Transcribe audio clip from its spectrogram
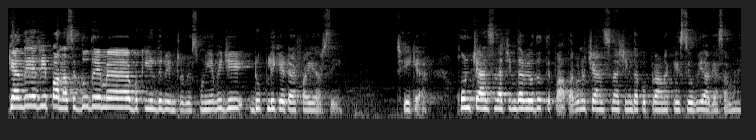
ਕਹਿੰਦੇ ਆ ਜੀ, ਭਾਨਾ ਸਿੱਧੂ ਦੇ ਮੈਂ ਵਕੀਲ ਦੀ ਵੀ ਇੰਟਰਵਿਊ ਸੁਣੀ ਹੈ ਵੀ ਜੀ ਡੁਪਲੀਕੇਟ ਐਫ ਆਈ ਆਰ ਸੀ। ਠੀਕ ਹੈ। ਹੁਣ ਚੈਨ ਸਨੈਚਿੰਗ ਦਾ ਵੀ ਉਹਦੇ ਉੱਤੇ ਪਾਤਾ ਵੀ ਉਹਨੂੰ ਚੈਨ ਸਨੈਚਿੰਗ ਦਾ ਕੋਈ ਪੁਰਾਣਾ ਕੇਸ ਸੀ, ਉਹ ਵੀ ਆ ਗਿਆ ਸਾਹਮਣੇ।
